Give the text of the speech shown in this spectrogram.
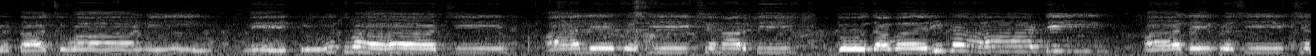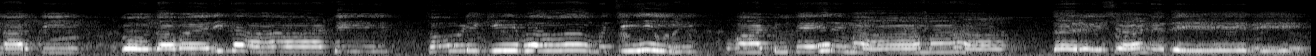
एकताच वाणी नेतृत्वाची आले प्रशिक्षणार्थी गोदावरी काठी. आले प्रशिक्षणार्थी गोदावरी काठी. थोडी किंवामची वाटू दे रे मामा दर्शन दे रे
